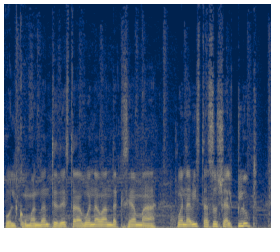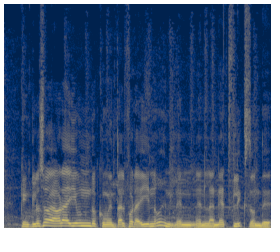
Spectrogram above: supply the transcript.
o el comandante de esta buena banda que se llama Buenavista Social Club. Que incluso ahora hay un documental por ahí, ¿no? En, la Netflix donde,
